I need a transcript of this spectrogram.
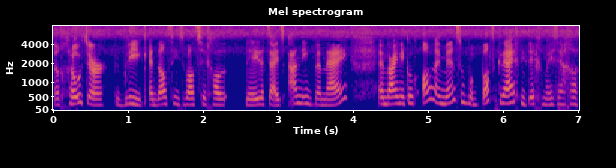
een groter publiek. En dat is iets wat zich al de hele tijd aandient bij mij. En waarin ik ook allerlei mensen op mijn pad krijg die tegen mij zeggen:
